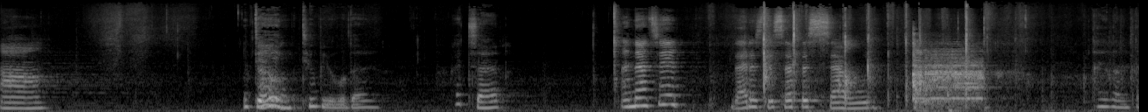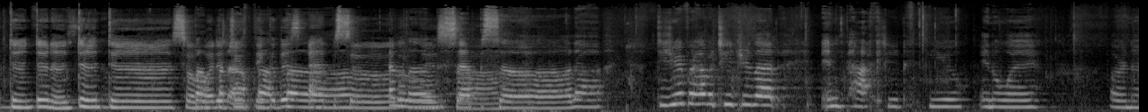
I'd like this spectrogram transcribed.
Uh, Dang, two people died. That's sad. And that's it. That is this episode. I love them. Dun, dun, dun. So, what did you think of this episode? I love this episode. Uh, did you ever have a teacher that impacted you in a way, or no?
